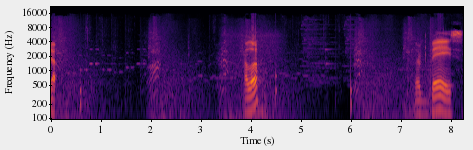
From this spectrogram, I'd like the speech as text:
Yeah. Hello? Their base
